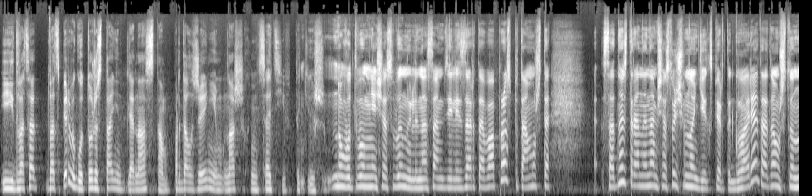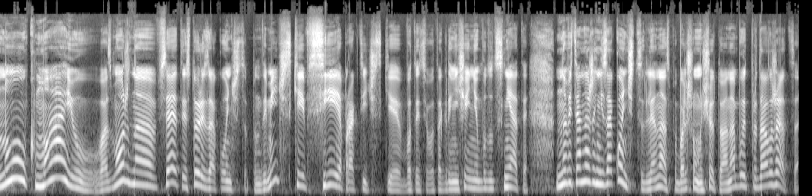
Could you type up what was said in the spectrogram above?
и 2021 год тоже станет для нас там продолжением наших инициатив таких же. Ну вот вы мне сейчас вынули, на самом деле, изо рта вопрос, потому что с одной стороны, нам сейчас очень многие эксперты говорят о том, что, ну, к маю, возможно, вся эта история закончится. Пандемические все практически вот эти вот ограничения будут сняты. Но ведь она же не закончится для нас, по большому счету. Она будет продолжаться.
